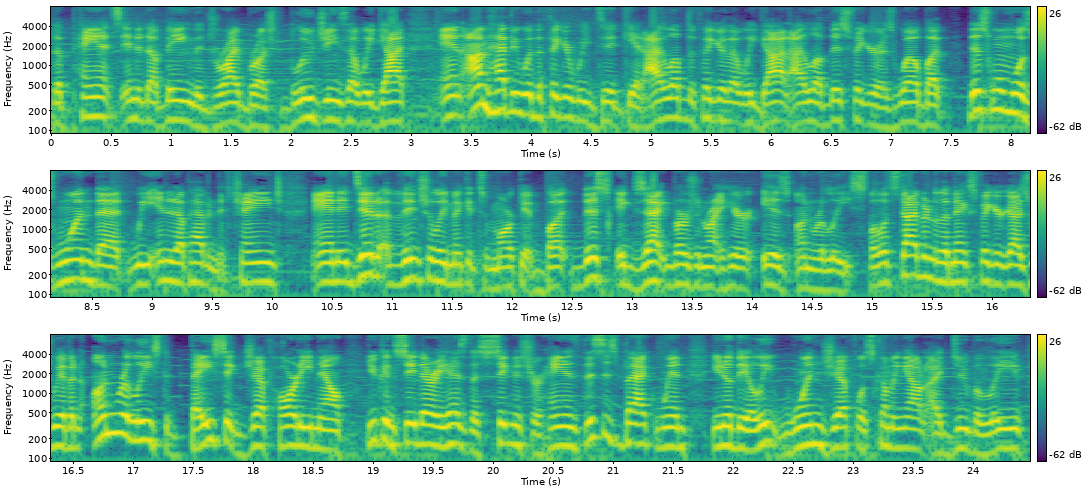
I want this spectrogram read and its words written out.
The pants ended up being the dry brushed blue jeans that we got, and I'm happy with the figure we did get. I love the figure that we got. I love this figure as well, but this one was one that we ended up having to change, and it did eventually make it to market, but this exact version right here is unreleased. But let's dive into the next figure, guys. We have an unreleased basic Jeff Hardy. Now, you can see there he has the signature hands. This is back when, you know, the Elite 1 Jeff was coming out, I do believe,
